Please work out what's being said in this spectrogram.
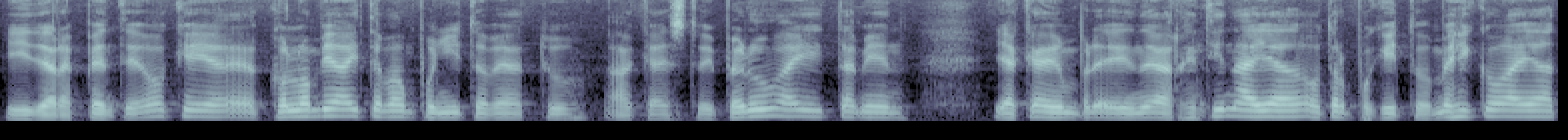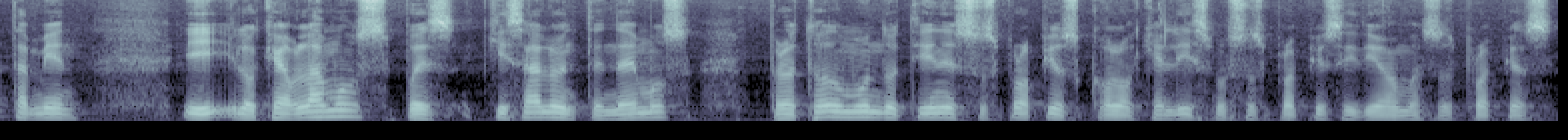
Y de repente, ok, eh, Colombia, ahí te va un puñito, vea tú, acá estoy. Perú, ahí también. Y acá en, Argentina, allá otro poquito. México, allá también. Y lo que hablamos, pues quizá lo entendemos, pero todo el mundo tiene sus propios coloquialismos, sus propios idiomas, sus propias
